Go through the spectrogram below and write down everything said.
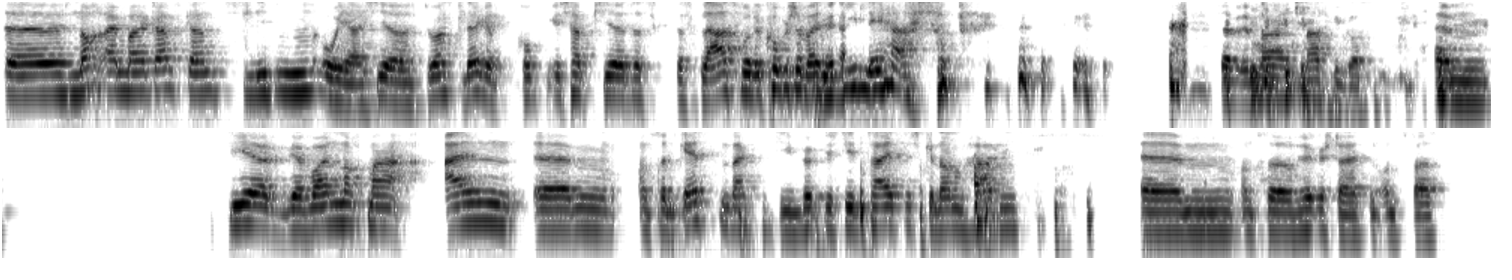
äh, noch einmal ganz, ganz lieben. Oh ja, hier, du hast leer gedruckt. Ich habe hier, das, das Glas wurde komischerweise nie leer. Ich habe hab immer nachgegossen. Ähm, wir, wir wollen noch mal allen ähm, unseren Gästen danken, die wirklich die Zeit sich genommen haben, ähm, unsere Hörgestalten uns was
